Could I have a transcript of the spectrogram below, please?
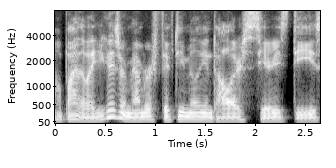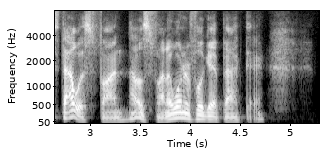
Oh by the way you guys remember 50 million dollar series d's? That was fun. That was fun. I wonder if we'll get back there.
